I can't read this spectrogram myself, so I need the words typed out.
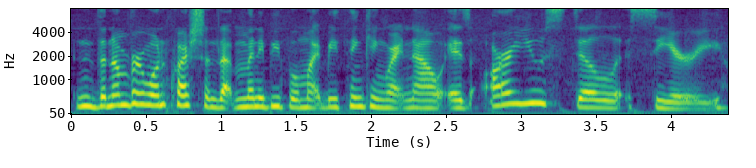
the number one question that many people might be thinking right now is: Are you still Siri?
